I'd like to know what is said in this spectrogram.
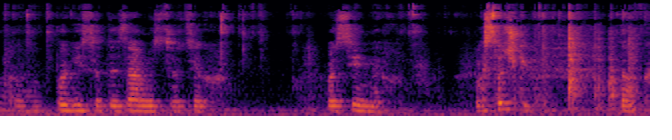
Е, Повісити замість оцих осінних Листочки. Так.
